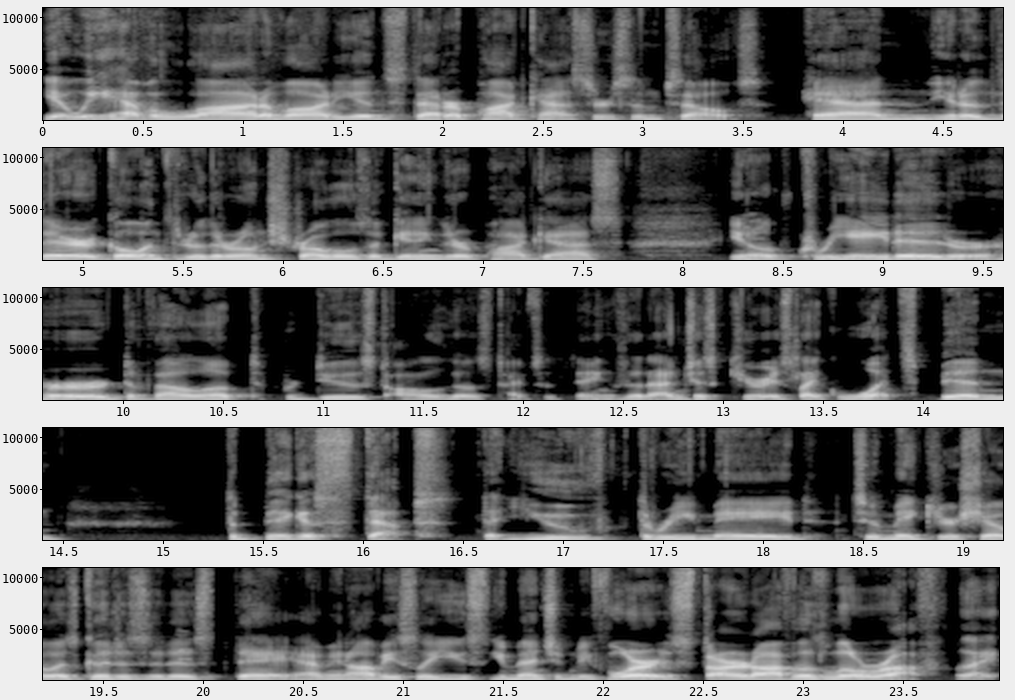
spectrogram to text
yeah, we have a lot of audience that are podcasters themselves, and you know they're going through their own struggles of getting their podcasts, you know, created or heard, developed, produced, all of those types of things. And I'm just curious, like, what's been the biggest steps that you've three made to make your show as good as it is today? I mean, obviously, you you mentioned before it started off it was a little rough. Like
